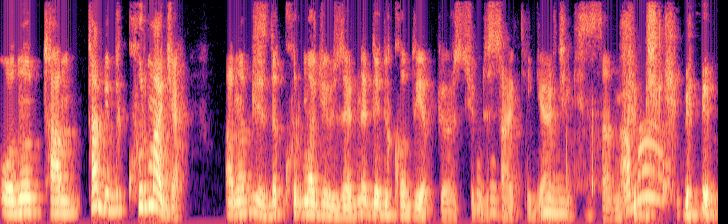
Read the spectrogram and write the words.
onu tam tabii bir kurmaca. Ama biz de kurmaca üzerine dedikodu yapıyoruz şimdi sanki gerçek insanmış gibi.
